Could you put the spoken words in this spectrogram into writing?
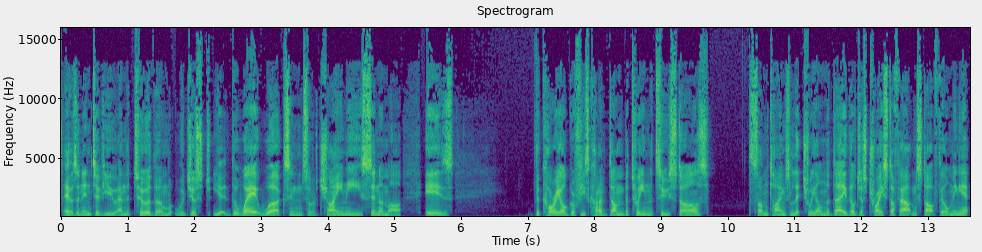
there was an interview, and the two of them were just the way it works in sort of Chinese cinema is the choreography is kind of done between the two stars. Sometimes, literally on the day, they'll just try stuff out and start filming it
